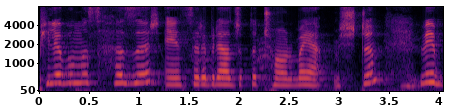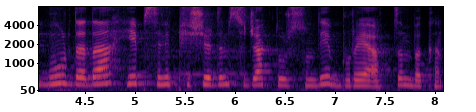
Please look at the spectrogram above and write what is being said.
Pilavımız hazır. Ensara birazcık da çorba yapmıştım. Ve burada da hepsini pişirdim sıcak dursun diye buraya attım. Bakın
